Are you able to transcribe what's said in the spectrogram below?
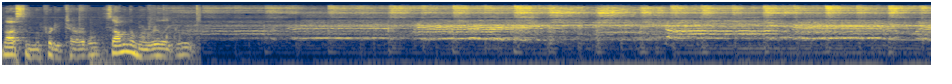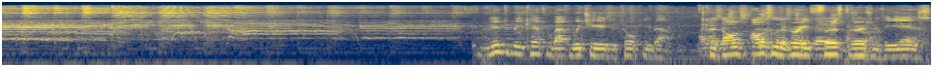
most of them were pretty terrible. Some of them were really good. You need to be careful about which ears you're talking about. Because I, there's- was, I was in the very first version of the right? Yeah, ears,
